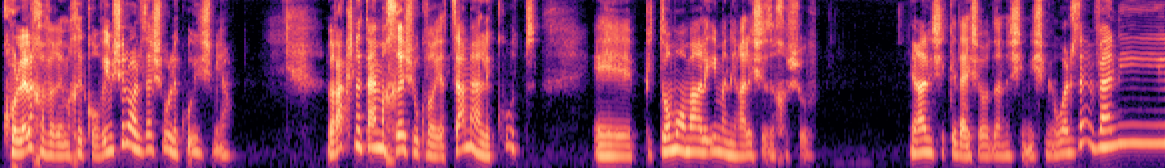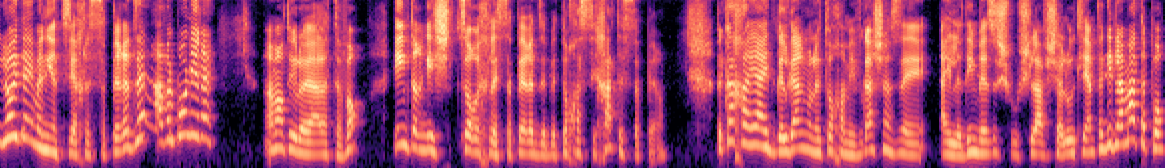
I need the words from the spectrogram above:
כולל החברים הכי קרובים שלו, על זה שהוא לקוי שמיעה. ורק שנתיים אחרי שהוא כבר יצא מהלקות, פתאום הוא אמר לי, אמא, נראה לי שזה חשוב. נראה לי שכדאי שעוד אנשים ישמעו על זה, ואני לא יודע אם אני אצליח לספר את זה, אבל בוא נראה. אמרתי לו, יאללה, תבוא. אם תרגיש צורך לספר את זה בתוך השיחה, תספר. וככה היה, התגלגלנו לתוך המפגש הזה, הילדים באיזשהו שלב שאלו את ליאם, תגיד, למה אתה פה?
